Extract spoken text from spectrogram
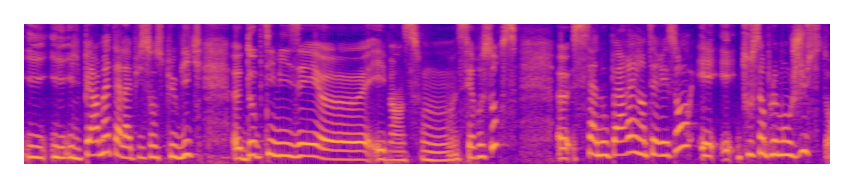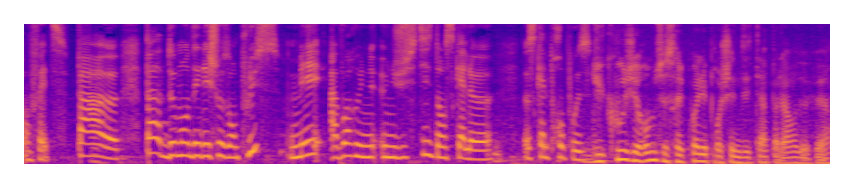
ils, permettent à la puissance publique euh, d'optimiser euh, eh ben son, ses ressources. Euh, ça nous paraît intéressant et, et, tout simplement juste en fait. Pas euh, pas demander des choses en plus, mais avoir une, une justice dans ce qu'elle euh, dans ce qu'elle propose. Du coup, Jérôme, ce serait quoi les prochaines étapes alors de faire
